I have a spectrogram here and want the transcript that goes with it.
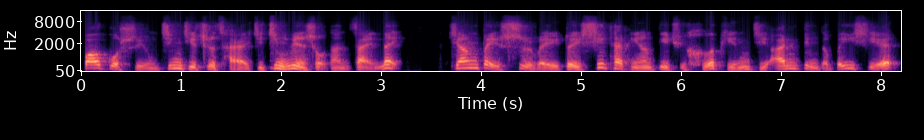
包括使用经济制裁及禁运手段在内。将被视为对西太平洋地区和平及安定的威胁，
